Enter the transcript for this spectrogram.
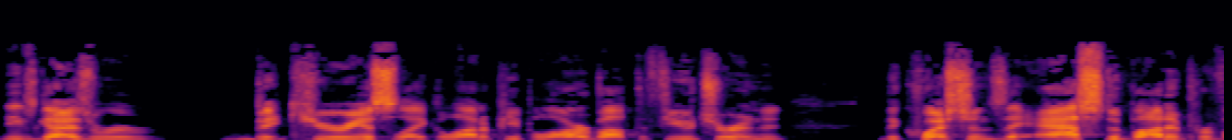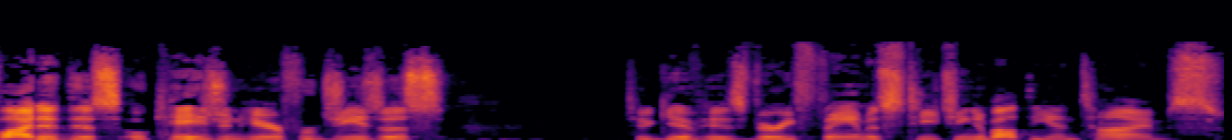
these guys were a bit curious, like a lot of people are, about the future, and the questions they asked about it provided this occasion here for Jesus to give his very famous teaching about the end times.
